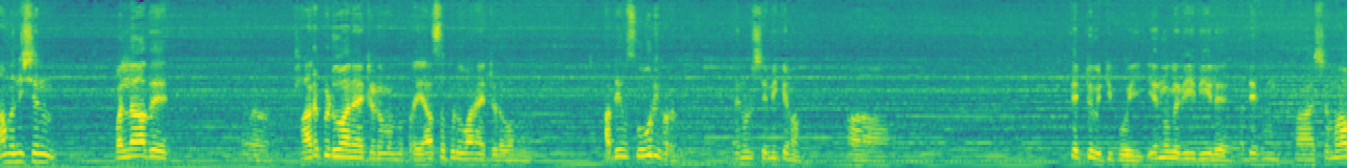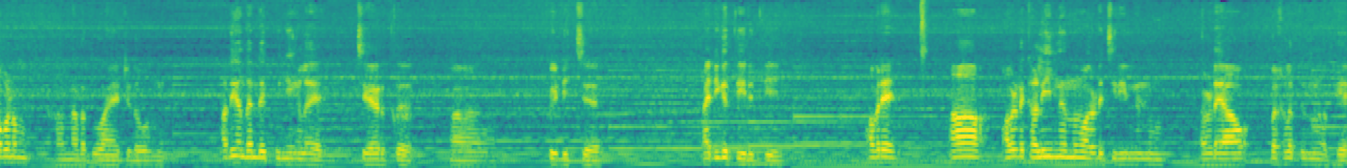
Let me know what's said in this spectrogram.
ആ മനുഷ്യൻ വല്ലാതെ ഭാരപ്പെടുവാനായിട്ട് ഇടവന്നു പ്രയാസപ്പെടുവാനായിട്ട് ഇടവന്നു. അദ്ദേഹം സോറി പറഞ്ഞു. എന്നോട് ക്ഷമിക്കണം. തെറ്റുപറ്റിപ്പോയി എന്നുള്ള രീതിയിൽ അദ്ദേഹം ക്ഷമാപണം നടത്തുവാനായിട്ട് ഇടവന്നു. അദ്ദേഹം തന്റെ കുഞ്ഞുങ്ങളെ ചേർത്ത് പിടിച്ച് അരികത്തിരുത്തി അവരെ ആ അവരുടെ കളിയിൽ നിന്നും അവരുടെ ചിരിയിൽ നിന്നും അവരുടെ ആ ബഹളത്തിൽ നിന്നൊക്കെ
